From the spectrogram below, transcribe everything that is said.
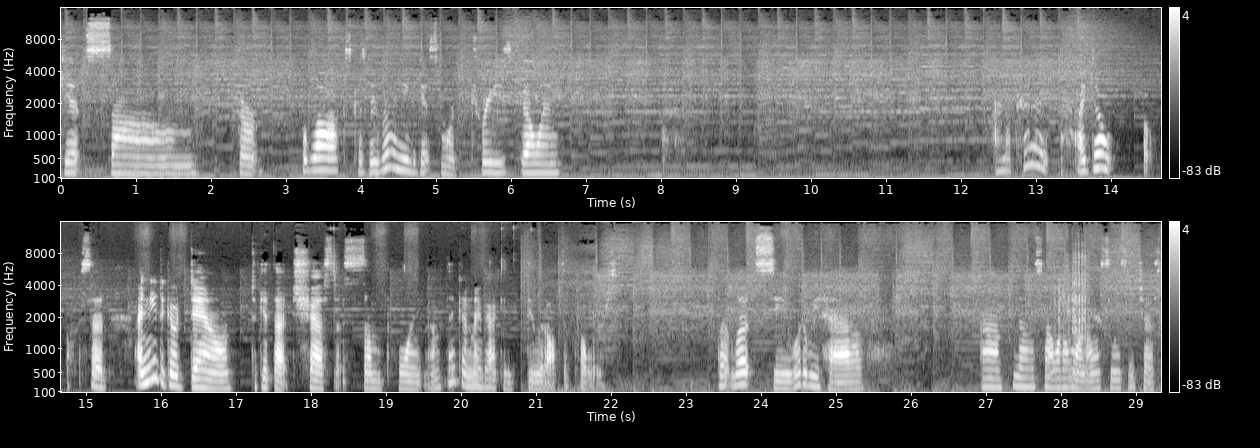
get some dirt blocks because we really need to get some more trees going. And I kind of, I don't, oh, said, I need to go down to get that chest at some point. I'm thinking maybe I can do it off the pillars. But let's see, what do we have? Um, no, that's not what I want. I want to see what's in the chest.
